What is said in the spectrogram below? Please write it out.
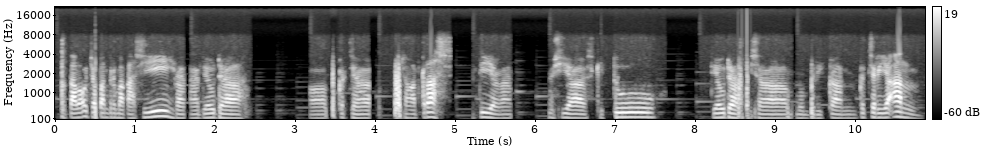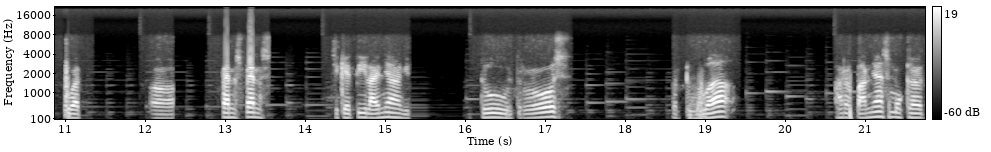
pertama ucapan terima kasih karena dia udah uh, bekerja sangat keras jadi ya kan usia segitu dia udah bisa memberikan keceriaan buat uh, fans-fans JKT lainnya gitu tuh terus kedua harapannya semoga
